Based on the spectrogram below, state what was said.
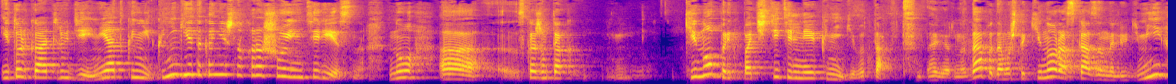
И только от людей, не от книг. Книги это, конечно, хорошо и интересно, но, а, скажем так, Кино предпочтительнее книги, вот так, наверное, да, потому что кино рассказано людьми,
